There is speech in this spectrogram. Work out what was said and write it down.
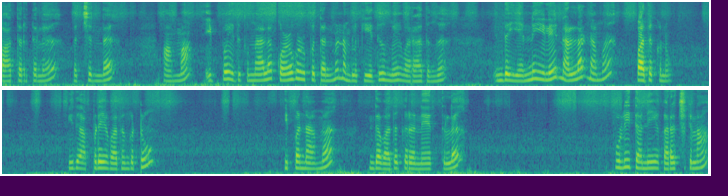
பாத்திரத்தில் வச்சுருந்தேன். ஆமாம் இப்போ இதுக்கு மேலே குழகுழுப்பு தன்மை நம்மளுக்கு எதுவுமே வராதுங்க. இந்த எண்ணெயிலே நல்லா நம்ம வதக்கணும். இது அப்படியே வதங்கட்டும். இப்போ நாம் இந்த வதக்குற நேரத்தில் புளி தண்ணியை கரைச்சிக்கலாம்.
